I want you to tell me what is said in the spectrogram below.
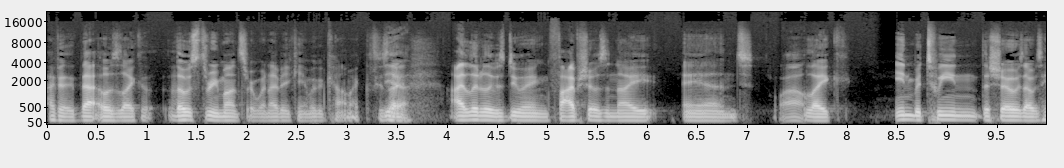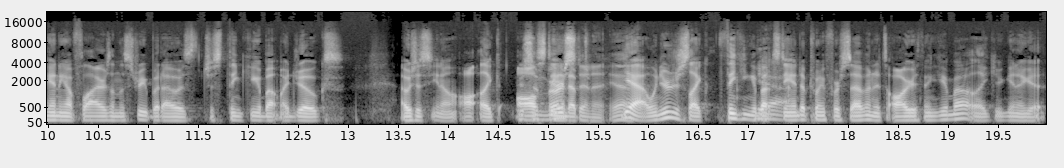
I feel like that was like those three months are when I became a good comic because Yeah. I I literally was doing five shows a night and Wow. like in between the shows I was handing out flyers on the street, but I was just thinking about my jokes. I was just, you know, all, like You're all stand up. in it, yeah. when you're just like thinking about Yeah. stand up 24 7, it's all you're thinking about. Like, you're going to get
